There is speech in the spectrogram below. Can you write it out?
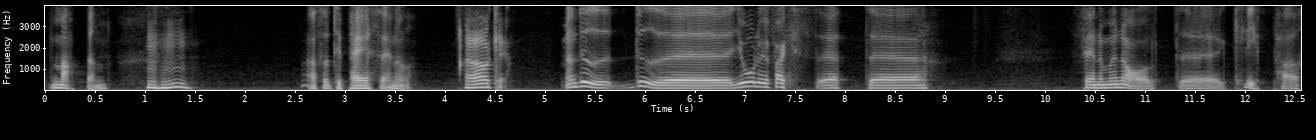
mappen. Mhm. Alltså till PC nu. Ja, okej. Men du, du eh, gjorde ju faktiskt ett eh, fenomenalt eh, klipp här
